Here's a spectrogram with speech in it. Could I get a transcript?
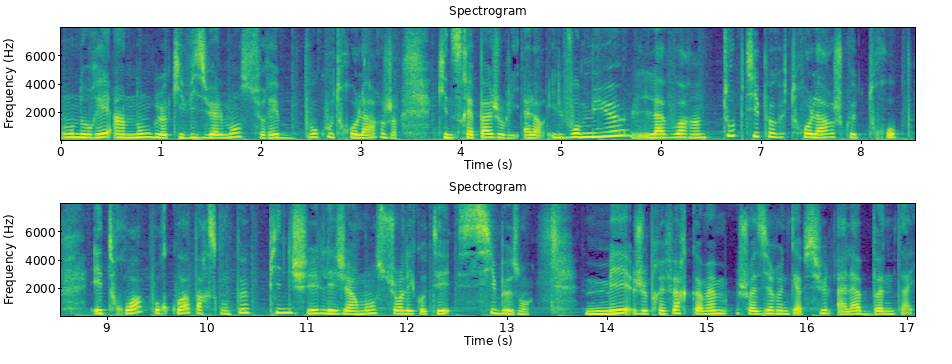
on aurait un ongle qui visuellement serait beaucoup trop large, qui ne serait pas joli. Alors il vaut mieux l'avoir un tout petit peu trop large que trop étroit. Pourquoi? Parce qu'on peut pincher légèrement sur les côtés si besoin. Mais je préfère quand même choisir une capsule à la bonne taille.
